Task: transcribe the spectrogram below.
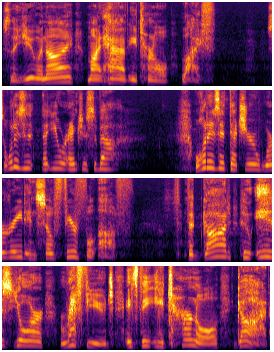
so that you and I might have eternal life. So, what is it that you are anxious about? What is it that you're worried and so fearful of? The God who is your refuge is the eternal God.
